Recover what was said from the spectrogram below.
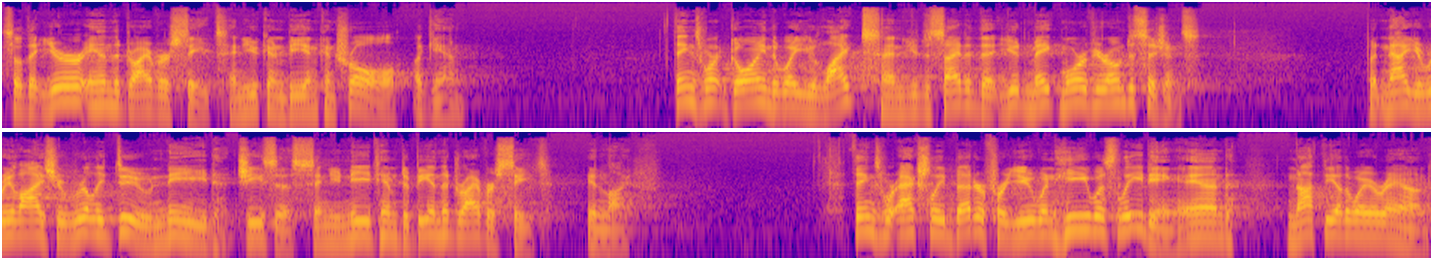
so that you're in the driver's seat and you can be in control again. Things weren't going the way you liked, and you decided that you'd make more of your own decisions. But now you realize you really do need Jesus and you need Him to be in the driver's seat in life. Things were actually better for you when He was leading and not the other way around.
